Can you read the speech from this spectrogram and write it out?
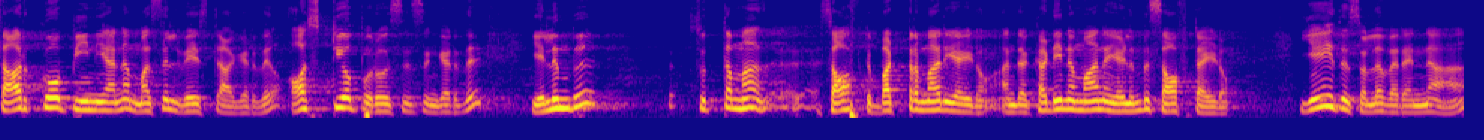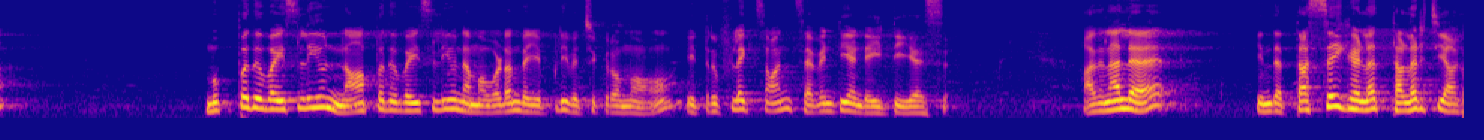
சார்கோபீனியான மசில் வேஸ்ட் ஆகிறது ஆஸ்டியோபொரோசிஸுங்கிறது எலும்பு சுத்தமாக சாஃப்ட் பட்டர் மாதிரி ஆகிடும் அந்த கடினமான எலும்பு சாஃப்ட் ஆகிடும் ஏன் இது சொல்ல வரேன்னா முப்பது வயசுலேயும் நாற்பது வயசுலேயும் நம்ம உடம்பை எப்படி வச்சுக்கிறோமோ it reflects on 70 and eighty years அதனால் இந்த தசைகளை தளர்ச்சியாக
